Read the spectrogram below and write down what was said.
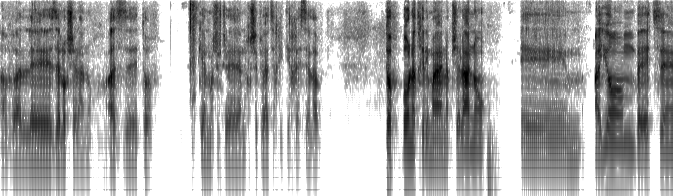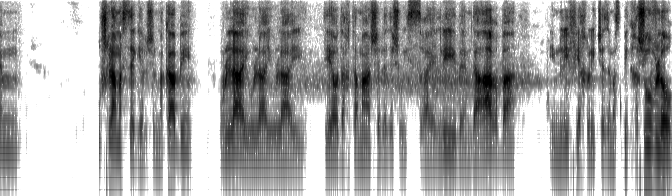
אבל זה לא שלנו, אז טוב. כן משהו שאני חושב שהיה צריך להתייחס אליו. טוב, בואו נתחיל עם הליינאפ שלנו. היום בעצם הושלם הסגל של מכבי, אולי, אולי, אולי תהיה עוד החתמה של איזשהו ישראלי בעמדה ארבע, אם ליף יחליט שזה מספיק חשוב לו,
